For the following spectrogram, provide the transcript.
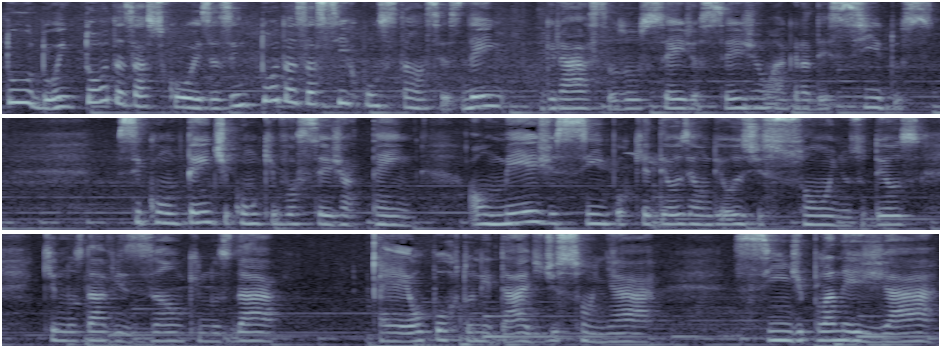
tudo, em todas as coisas, em todas as circunstâncias, deem graças, ou seja, sejam agradecidos. Se contente com o que você já tem. Almeje sim, porque Deus é um Deus de sonhos, o Deus que nos dá visão, que nos dá é, oportunidade de sonhar, sim, de planejar,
